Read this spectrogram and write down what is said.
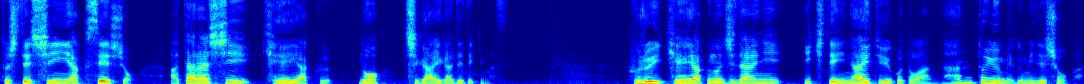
そして新約聖書、新しい契約の違いが出てきます。古い契約の時代に生きていないということは何という恵みでしょうか。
